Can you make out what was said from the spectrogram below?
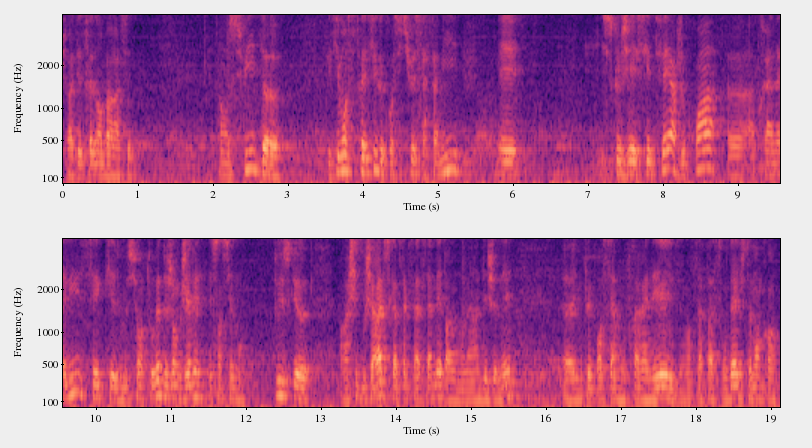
j'aurais été très embarrassé. Ensuite, euh, effectivement, c'est très difficile de constituer sa famille et ce que j'ai essayé de faire, je crois, euh, après analyse, c'est que je me suis entouré de gens que j'aimais essentiellement. Plus que Rachid Bouchareb, c'est comme ça que ça s'est né, par exemple, on a un déjeuner, euh, il me fait penser à mon frère aîné, dans sa façon d'être, justement, quand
